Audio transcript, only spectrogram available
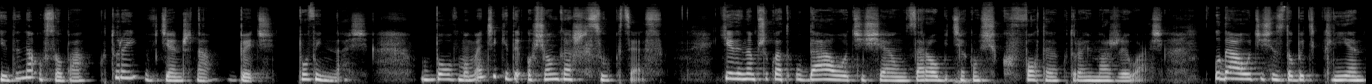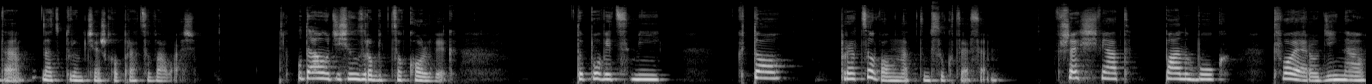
jedyna osoba, której wdzięczna być powinnaś. Bo w momencie, kiedy osiągasz sukces, kiedy na przykład udało ci się zarobić jakąś kwotę, której marzyłaś, udało ci się zdobyć klienta, nad którym ciężko pracowałaś, udało ci się zrobić cokolwiek, to powiedz mi, kto pracował nad tym sukcesem? Wszechświat, Pan Bóg, Twoja rodzina.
